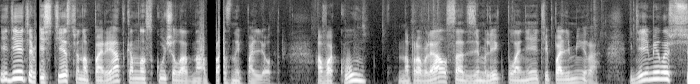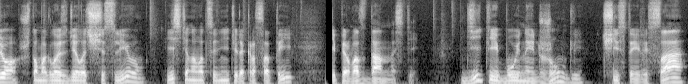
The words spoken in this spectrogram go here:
И детям, естественно, порядком наскучил однообразный полет. Авакум направлялся от Земли к планете Пальмира, где имелось все, что могло сделать счастливым истинного ценителя красоты и первозданности. Дикие буйные джунгли, чистые леса,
